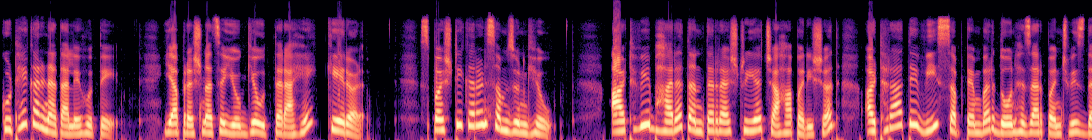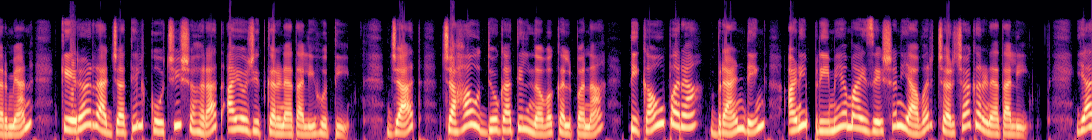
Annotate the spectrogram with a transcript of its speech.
कुठे करण्यात आले होते? या प्रश्नाचे योग्य उत्तर आहे केरळ. स्पष्टीकरण समजून घेऊ. आठवी भारत आंतरराष्ट्रीय चहा परिषद अठरा ते वीस सप्टेंबर दोन हजार पंचवीस दरम्यान केरळ राज्यातील कोची शहरात आयोजित करण्यात आली होती. ज्यात चहा उद्योगातील नवकल्पना टिकाऊपणा ब्रँडिंग आणि प्रीमियमायझेशन यावर चर्चा करण्यात आली. या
